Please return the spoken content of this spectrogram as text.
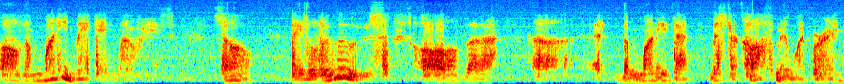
all the money making movies. So they lose all the uh, the money that Mr. Kaufman would bring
